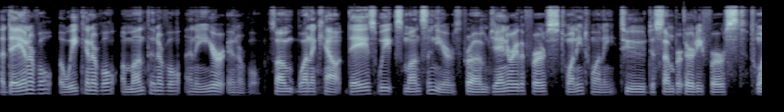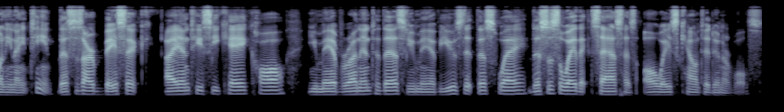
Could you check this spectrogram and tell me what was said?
a day interval, a week interval, a month interval, and a year interval. So I want to count days, weeks, months, and years from January the 1st, 2020 to December 31st, 2019. This is our basic INTCK call. You may have run into this, you may have used it this way. This is the way that SAS has always counted intervals.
